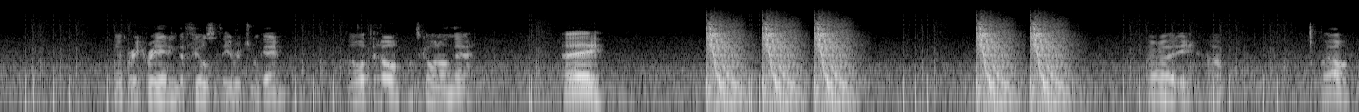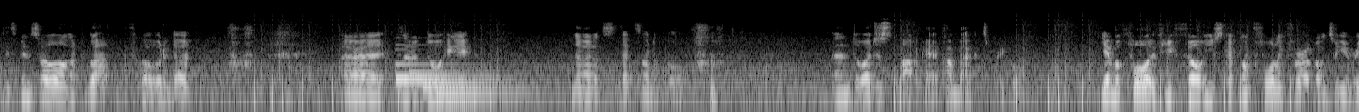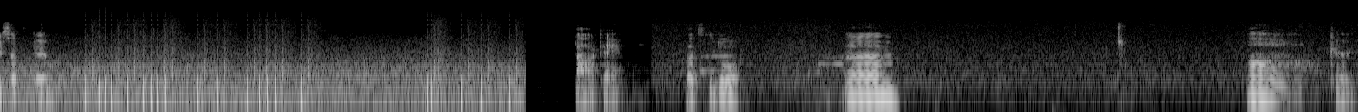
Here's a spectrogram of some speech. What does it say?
Like recreating the feels of the original game. Oh, what the hell? What's going on there? Hey! Alrighty. Um, wow, it's been so long. I forgot. I forgot where to go. Alright, is there a door here? No, it's that's not a door. and do I just? Oh, okay, I come back. It's pretty cool. Yeah, before if you fell, you just kept on falling forever until you reset the game. Ah, okay. That's the door. Um. Oh, okay.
